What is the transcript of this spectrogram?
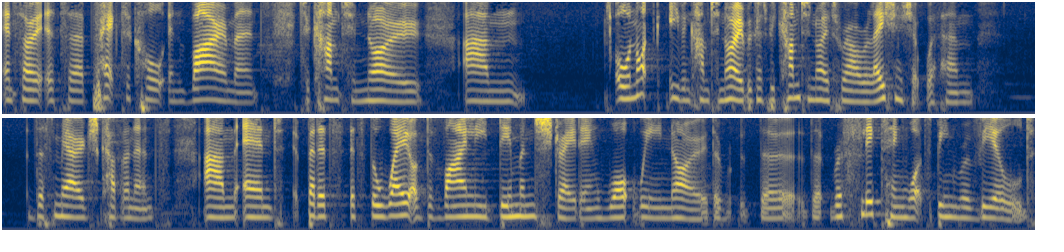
And so it's a practical environment to come to know. Um, or not even come to know because we come to know through our relationship with him this marriage covenant, um, and but it's it's the way of divinely demonstrating what we know, the the, the reflecting what's been revealed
